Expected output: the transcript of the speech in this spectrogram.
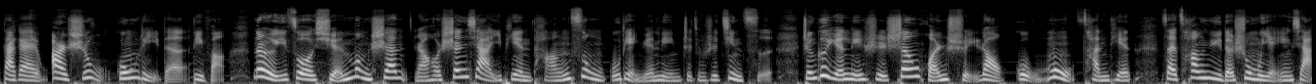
大概二十五公里的地方，那儿有一座玄瓮山，然后山下一片唐宋古典园林，这就是晋祠。整个园林是山环水绕，古木参天，在苍郁的树木掩映下，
